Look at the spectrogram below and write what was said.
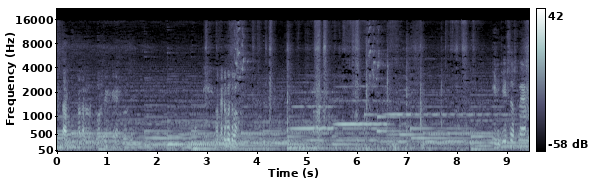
bentar. Kursi, kursi. Oke, tunggu, tunggu. In Jesus name.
